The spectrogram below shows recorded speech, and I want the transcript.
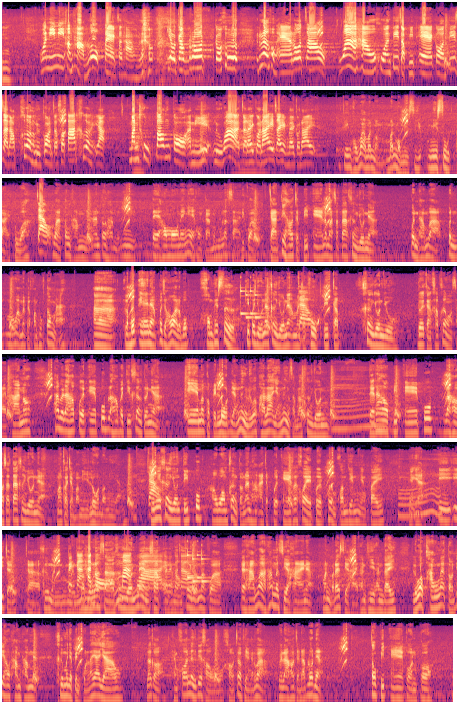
วันนี้มีคำถามโลกแตกจะถามแล้ว เกี่ยวกับรถก็คือเรื่องของแอร์รถเจ้า ว่าเฮาควรที่จะปิดแอร์ก่อนที่จะดับเครื่องหรือก่อนจะสตาร์ทเครื่องอย่ามันถูกต้องก่ออันนี้หรือว่าจะได้ก็ได้ใจอย่างใดก็ได้จริงผมว่ามันหม่อมมันหม่อมมีซีมีสูตรตายตัว เจ้าว่าต้องทำอย่างนั้นต้องทำอย่างนี้ แต่เรามองในแง่ของการบำรุงรักษาดีกว่า การที่เราจะปิดแอร์แล้วมาสตาร์ทเครื่องยนต์เนี่ยเปิ้นทำว่าเปิ้นมองว่ามันเป็นความถูกต้องนะระบบแอร์เนี่ยเปิ้นจะเขาว่าระบบคอมเพรสเซอร์ที่ประอยู่หน้าเครื่องยนต์เนี่ยมันจะผูกติดกับเครื่องยนต์อยู่ โดยการขับเครื่องของสายพานเนาะถ้าเวลาเราเปิดแอร์ปุ๊บแล้วเราไปติดเครื่องตัวเนี่ยแอร์มันก็เป็นโหลดอย่างหนึ่ง หรือว่าภาระอย่างหนึ่งสำหรับเครื่องยนต์ แต่ถ้าเราปิดแอร์ปุ๊บแล้วเราสตาร์ทเครื่องยนต์เนี่ยมันก็จะบ่มีโหลดบ่มีหยังเจ้าทีนี้เครื่องยนต์ติดปุ๊บเราวอร์มเครื่องตอนนั้นเราอาจจะเปิดแอร์ค่อยๆ เปิดเพิ่มความเย็นอย่างไป อย่างเงี้ยอีอีจะจะคือเหมือนเหเป็มืนอนการบำรุงรักษาเครื่องยนต์ถนอมแม่นครับมากกว่าการถนอมเจ้าเครื่องยนต์มากกว่า แต่ถามว่าถ้ามันเสียหายเนี่ยมันบ่ได้เสียหายทันทีทันใด หรือว่าพังนะตอนที่เราทำทำเนี่ยคือมันจะเป็นผลระยะยาว แล้วก็แถมข้อหนึ่งที่เขาเขาเจ้าเถียงกันว่า เวลาเขาจะดับรถเนี่ยต้องปิดแอร์ก่อนก็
